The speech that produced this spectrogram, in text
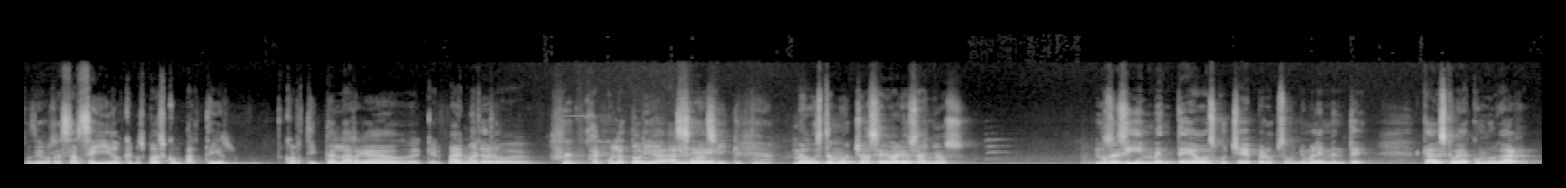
pues, digo, rezar seguido que nos puedas compartir? Cortita, larga, que el Padre Nuestro, eh, jaculatoria, algo Sí. así que tú... Me gusta mucho hace varios años. No sé si inventé o escuché, pero según yo me la inventé. Cada vez que voy a comulgar,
